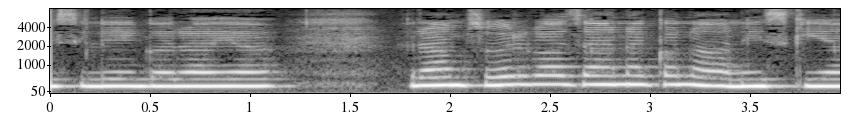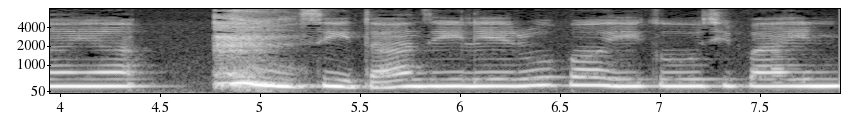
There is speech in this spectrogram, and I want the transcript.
ऋषिले गराया राम स्वर्ग जानकन निस्किआया सीताजीले रूपहीको छिपाइन्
